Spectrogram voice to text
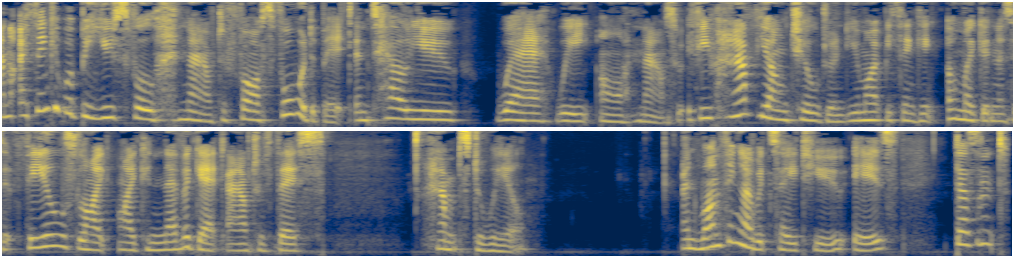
And I think it would be useful now to fast forward a bit and tell you where we are now. So if you have young children, you might be thinking, oh my goodness, it feels like I can never get out of this hamster wheel. And one thing I would say to you is doesn't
